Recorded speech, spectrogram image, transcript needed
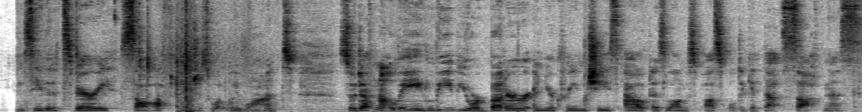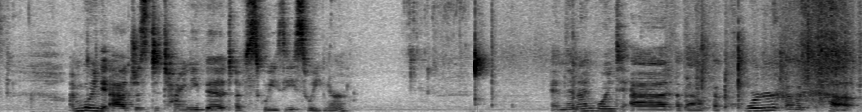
You can see that it's very soft, which is what we want. So definitely leave your butter and your cream cheese out as long as possible to get that softness. I'm going to add just a tiny bit of squeezy sweetener. And then I'm going to add about a quarter of a cup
